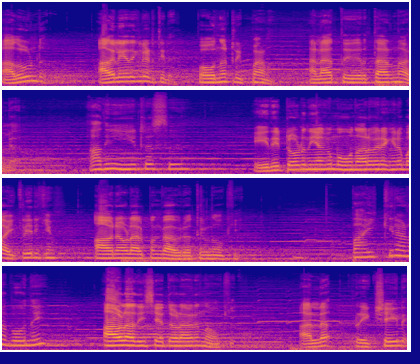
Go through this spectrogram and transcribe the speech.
അതുകൊണ്ട് അതിലേതെങ്കിലും എടുത്തിട്ട് പോകുന്ന ട്രിപ്പാണ് അല്ലാതെ തീർത്ഥാടനമല്ല അതിന് ഈ ഡ്രസ്സ് ഇതിട്ടോണ്ട് നീ അങ്ങ് മൂന്നാർ വരെ എങ്ങനെ ബൈക്കിലിരിക്കും അവനവളെ അല്പം ഗൗരവത്തിൽ നോക്കി. ബൈക്കിലാണോ പോകുന്നേ? അവൾ അതിശയത്തോടെ അവനെ നോക്കി. അല്ല റിക്ഷയിൽ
